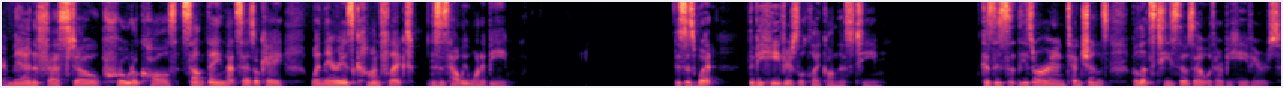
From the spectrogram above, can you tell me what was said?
a manifesto, protocols, something that says, okay, when there is conflict, this is how we want to be. This is what the behaviors look like on this team. Because this, these are our intentions, but let's tease those out with our behaviors.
